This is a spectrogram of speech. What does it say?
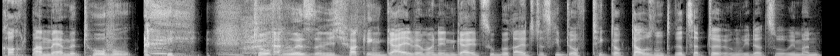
kocht mal mehr mit Tofu. Tofu ist nämlich fucking geil, wenn man den geil zubereitet. Es gibt auf TikTok tausend Rezepte irgendwie dazu, wie man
